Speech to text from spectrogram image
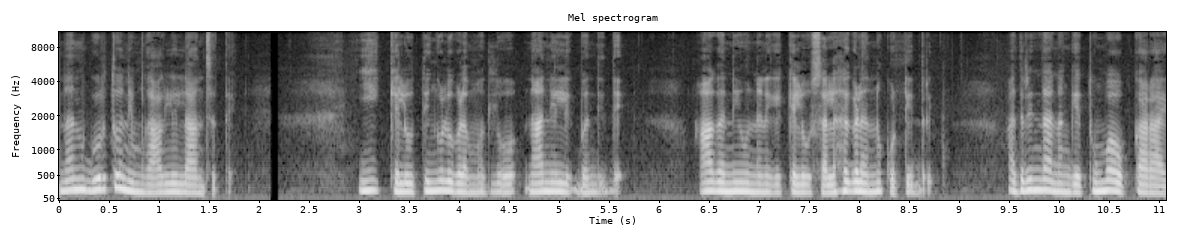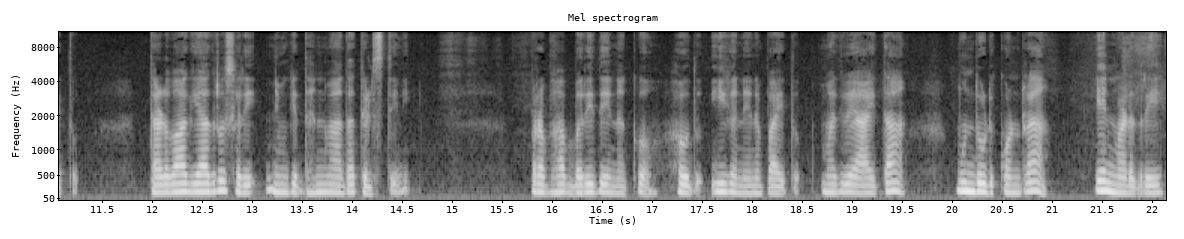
ನನ್ನ ಗುರುತು ನಿಮ್ಗಾಗಲಿಲ್ಲ ಅನಿಸುತ್ತೆ. ಈ ಕೆಲವು ತಿಂಗಳುಗಳ ಮೊದಲು ನಾನಿಲ್ಲಿಗೆ ಬಂದಿದ್ದೆ. ಆಗ ನೀವು ನನಗೆ ಕೆಲವು ಸಲಹೆಗಳನ್ನು ಕೊಟ್ಟಿದ್ರಿ. ಅದರಿಂದ ನನಗೆ ತುಂಬ ಉಪಕಾರ ಆಯಿತು. ತಡವಾಗಿ ಆದರೂ ಸರಿ ನಿಮಗೆ ಧನ್ಯವಾದ ತಿಳಿಸ್ತೀನಿ. ಪ್ರಭಾ ಬರಿದೇನಕ್ಕೂ, ಹೌದು, ಈಗ ನೆನಪಾಯಿತು. ಮದುವೆ ಆಯಿತಾ? ಮುಂದೂಡಿಕೊಂಡ್ರಾ? ಏನು ಮಾಡಿದ್ರಿ?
